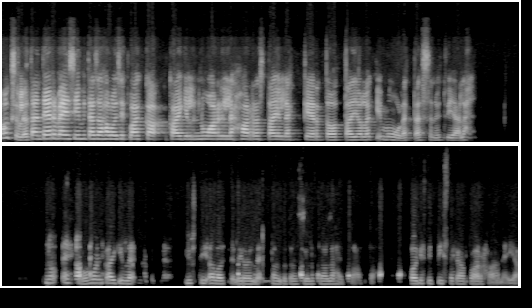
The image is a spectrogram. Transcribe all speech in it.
Onko sinulla jotain terveisiä, mitä sä haluaisit vaikka kaikille nuorille harrastajille kertoa tai jollekin muulle tässä nyt vielä? No ehkä mä voin kaikille justi aloittelijoille tankotanssijoille tää lähettää, että oikeasti pistäkää parhaanne ja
